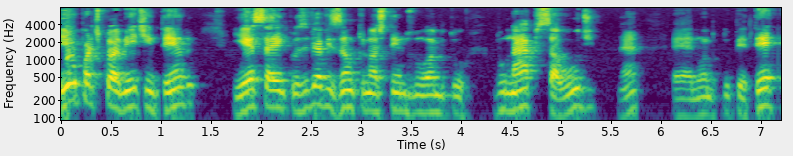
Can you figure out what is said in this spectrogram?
eu particularmente entendo, e essa é inclusive a visão que nós temos no âmbito do NAP Saúde, né, é, no âmbito do PT,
